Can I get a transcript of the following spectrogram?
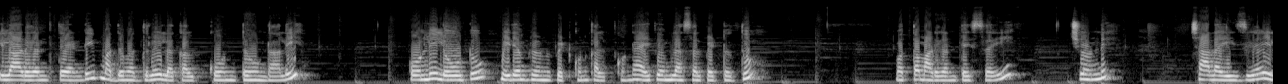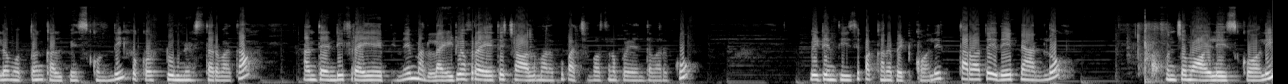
ఇలా అడగంటుతాయండి. మధ్య మధ్యలో ఇలా కలుపుకుంటూ ఉండాలి. ఓన్లీ లో టు మీడియం ఫ్లేమ్లో పెట్టుకొని కలుపుకోండి. హై ఫ్లేమ్లో అసలు పెట్టొద్దు. మొత్తం అడగంటేస్తాయి. చూడండి చాలా ఈజీగా ఇలా మొత్తం కలిపేసుకోండి. ఒక టూ మినిట్స్ తర్వాత. అంతే అండి ఫ్రై అయిపోయింది. మన లైట్గా ఫ్రై అయితే చాలు మనకు పచ్చివాసన పోయేంత వరకు. వీటిని తీసి పక్కన పెట్టుకోవాలి. తర్వాత ఇదే ప్యాన్లో కొంచెం ఆయిల్ వేసుకోవాలి.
